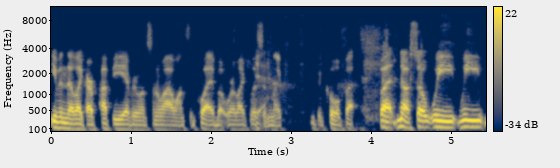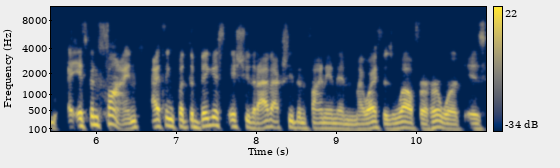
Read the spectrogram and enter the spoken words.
Even though like our puppy every once in a while wants to play, but we're like, listen, yeah. like keep it cool. But but no, so we we it's been fine, I think. But the biggest issue that I've actually been finding, and my wife as well for her work, is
